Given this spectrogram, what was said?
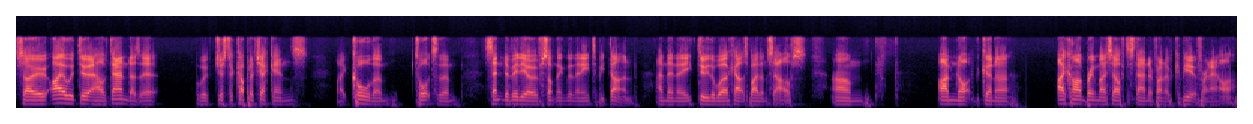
so I would do it how Dan does it, with just a couple of check-ins, like call them, talk to them, send a video of something that they need to be done, and then they do the workouts by themselves. Um, I'm not gonna, I can't bring myself to stand in front of a computer for an hour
